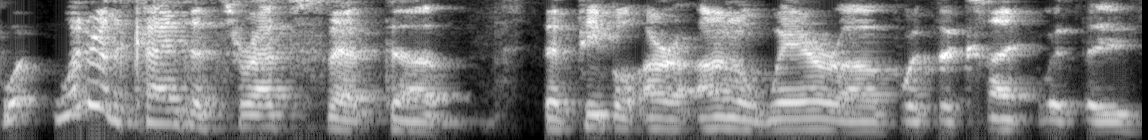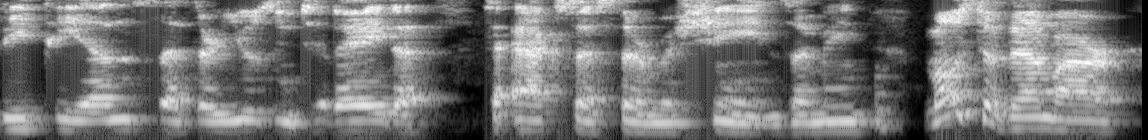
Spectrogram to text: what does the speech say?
What What are the kinds of threats that uh, that people are unaware of with the with the VPNs that they're using today to to access their machines? I mean, most of them are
